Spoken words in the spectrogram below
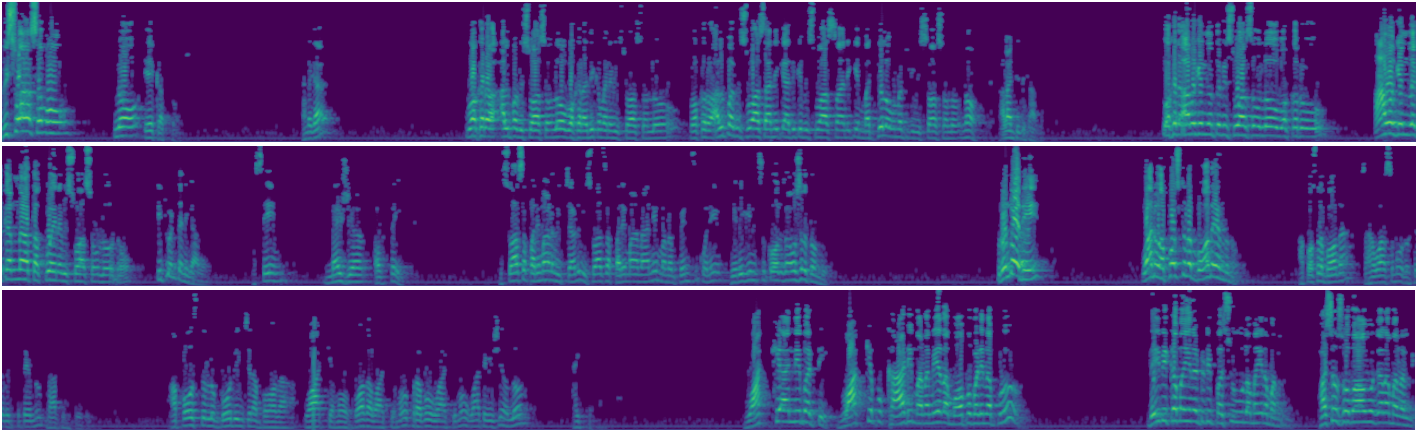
విశ్వాసములో ఏకత్వం. అనగా ఒకరు అల్ప విశ్వాసంలో ఒకరు అధికమైన విశ్వాసంలో ఒకరు అల్ప విశ్వాసానికి అధిక విశ్వాసానికి మధ్యలో ఉన్నటువంటి విశ్వాసంలో నో అలాంటిది కాదు. ఒకరు ఆవగింజంత విశ్వాసంలో ఒకరు ఆవగింజ కన్నా తక్కువైన విశ్వాసంలోనూ ఇటువంటిని కాదు. సేమ్ మెజర్ ఆఫ్ ఫెయిత్ విశ్వాస పరిమాణం ఇచ్చాడు. విశ్వాస పరిమాణాన్ని మనం పెంచుకొని పెరిగించుకోవాల్సిన అవసరం ఉంది. రెండోది వారు అపోస్తుల బోధ ఎందును అపోస్తుల బోధ సహవాసము రొట్టె విడిచిపోయాను ప్రార్థించేది. అపోస్తులు బోధించిన బోధ వాక్యము బోధ వాక్యము ప్రభు వాక్యము వాటి విషయంలో ఐక్యత వాక్యాన్ని బట్టి వాక్యపు కాడి మన మీద మోపబడినప్పుడు దైవికమైనటువంటి పశువులమైన మనల్ని పశు స్వభావం గల మనల్ని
